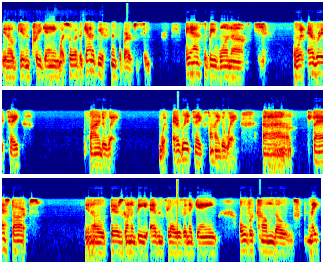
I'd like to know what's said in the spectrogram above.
you know, getting pregame whatsoever, got to be a sense of urgency. It has to be one of whatever it takes, find a way. Whatever it takes, find a way. Uh, fast starts, you know, there's going to be ebb and flows in the game overcome those, make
